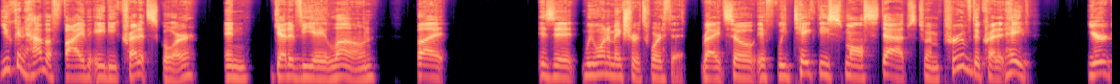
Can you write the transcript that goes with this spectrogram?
you can have a 580 credit score and get a VA loan, but is it we want to make sure it's worth it, right? So if we take these small steps to improve the credit, hey, your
